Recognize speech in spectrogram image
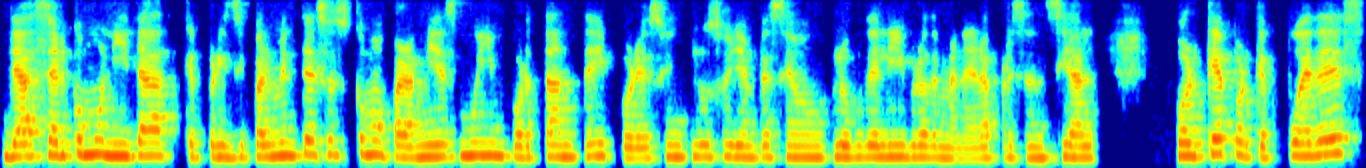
de hacer comunidad, que principalmente eso es como para mí es muy importante y por eso incluso ya empecé un club de libro de manera presencial. ¿Por qué? Porque puedes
